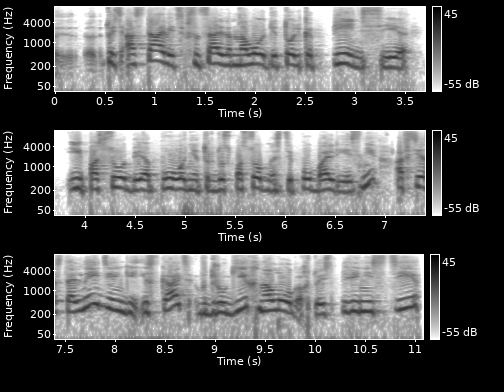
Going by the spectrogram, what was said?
то есть оставить в социальном налоге только пенсии и пособия по нетрудоспособности, по болезни, а все остальные деньги искать в других налогах, то есть перенести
